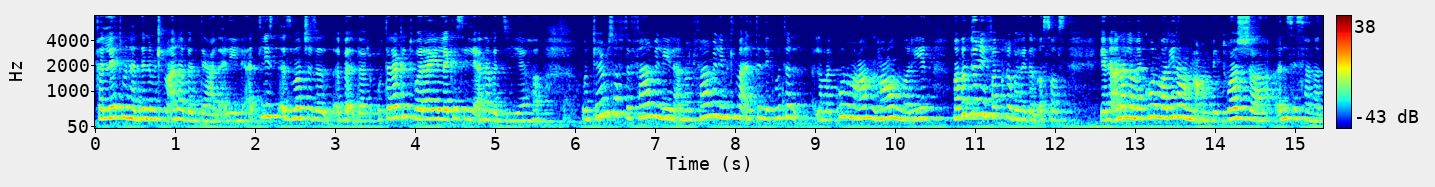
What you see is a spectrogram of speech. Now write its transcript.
فليت من هالدنيا مثل ما أنا بدي على القليلة. اتليست از ماتش از بقدر. وتركت وراي الليجاسي اللي أنا بدي إياها. وان ترمز اوف ذا فاميلي لأنه الفاميلي مثل ما قلت لك مثل لما يكونوا معهم معهم مريض ما بدهم يفكروا بهيدي القصص. يعني أنا لما يكون مريض عم عم بيتوجع انسي سند.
